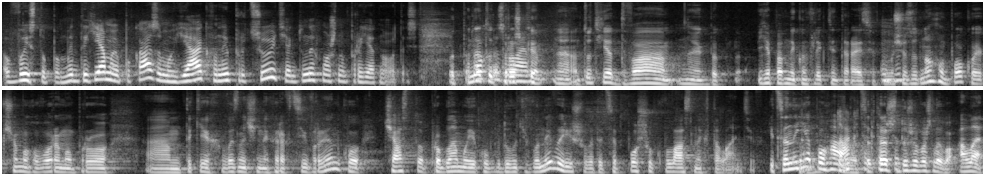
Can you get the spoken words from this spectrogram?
виступи. Ми даємо і показуємо, як вони працюють, як до них можна приєднуватись. От мене тут трошки розвиваємо. е, тут є два, ну якби є певний конфлікт інтересів. Тому що з одного боку, якщо ми говоримо про ем, таких визначених гравців ринку, часто проблему, яку будуть вони вирішувати, це пошук власних талантів. І це не є погано, Так, це так, теж так, так. дуже важливо. Але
